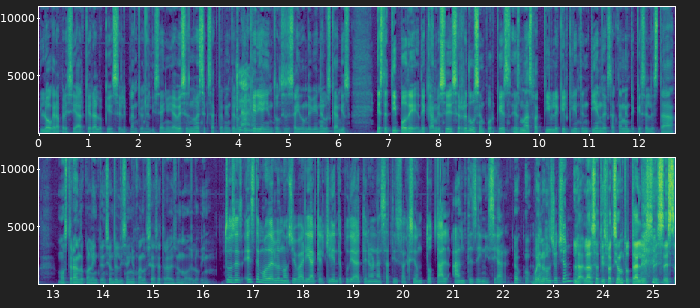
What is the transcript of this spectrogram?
logra apreciar qué era lo que se le planteó en el diseño y a veces no es exactamente lo que él quería y entonces es ahí donde vienen los cambios. Este tipo de, de cambios se, se, reducen porque es, es más factible que el cliente entienda exactamente qué se le está mostrando con la intención del diseño cuando se hace a través de un modelo BIM. Entonces, este modelo nos llevaría a que el cliente pudiera tener una satisfacción total antes de iniciar eh, la construcción. La, satisfacción total es, es,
